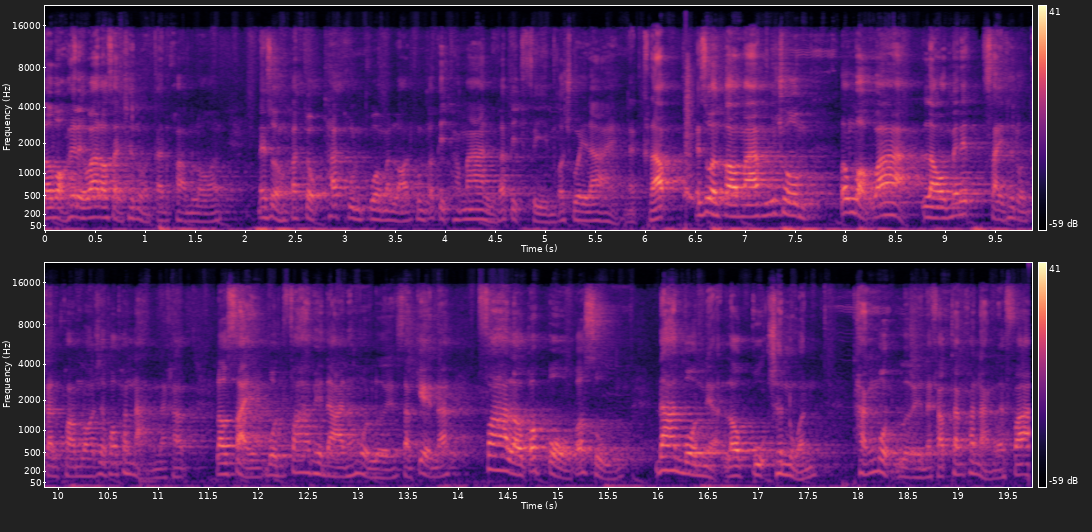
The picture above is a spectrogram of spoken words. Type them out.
เราบอกให้เลยว่าเราใส่ฉนวนกันความร้อน ในส่วนของกระจกถ้าคุณกลัวมันร้อนคุณก็ติดผ้าม่านหรือก็ติดฟิล์มก็ช่วยได้นะครับ ในส่วนต่อมาคุณผู้ชมต้องบอกว่าเราไม่ได้ใส่ฉนวนกันความร้อนเฉพาะผนังนะครับ เราใส่บนฝ้าเพดานทั้งหมดเลย สังเกตนะฝ้าเราก็โป่งก็สูง ด้านบนเนี่ยเรากุฉนวนทั้งหมดเลยนะครับ ทั้งผนังและฝ้า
